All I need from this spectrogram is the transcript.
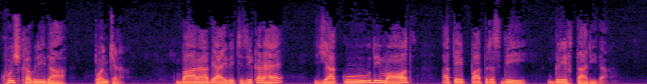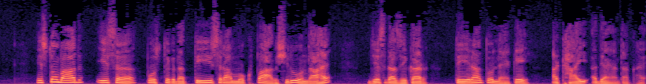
ਖੁਸ਼ਖਬਰੀ ਦਾ ਪਹੁੰਚਣਾ। 12 ਅਧਿਆਏ ਵਿੱਚ ਜ਼ਿਕਰ ਹੈ, ਯਾਕੂਬ ਦੀ ਮੌਤ ਅਤੇ ਪਾਤਰਸ ਦੀ ਗ੍ਰਿਫਤਾਰੀ ਦਾ। ਇਸ ਤੋਂ ਬਾਅਦ ਇਸ ਪੁਸਤਕ ਦਾ ਤੀਸਰਾ ਮੁੱਖ ਭਾਗ ਸ਼ੁਰੂ ਹੁੰਦਾ ਹੈ, ਜਿਸ ਦਾ ਜ਼ਿਕਰ 13 ਤੋਂ ਲੈ ਕੇ 28 ਅਧਿਆਇਆਂ ਤੱਕ ਹੈ।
